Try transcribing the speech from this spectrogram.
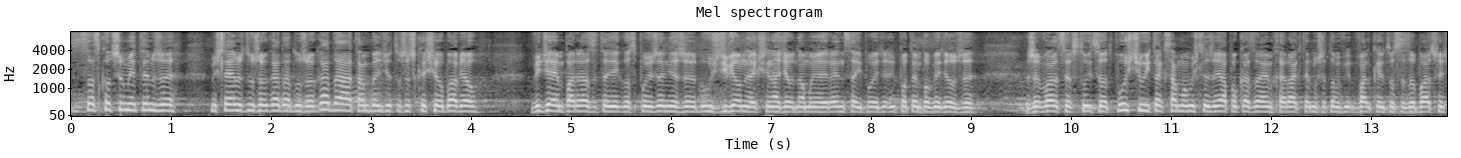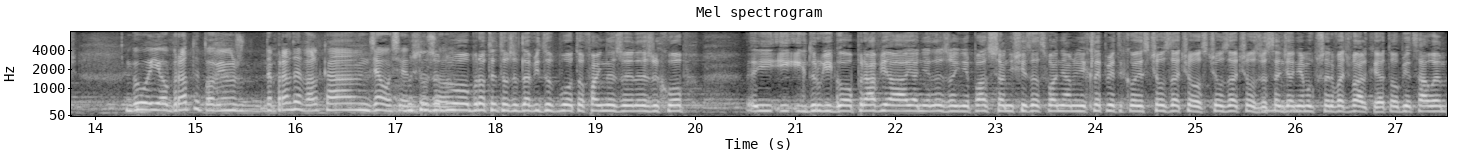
zaskoczył mnie tym, że myślałem, że dużo gada, dużo gada, a tam będzie troszeczkę się obawiał. Widziałem parę razy to jego spojrzenie, że był zdziwiony, jak się nadział na moje ręce i, i potem powiedział, że, że w walce w stójce odpuścił i tak samo myślę, że ja pokazałem charakter, muszę tą walkę to sobie zobaczyć. Były i obroty, powiem, że naprawdę walka, działo się Myślę, dużo. że było obroty, to, że dla widzów było to fajne, że leży chłop i, i, drugi go oprawia, a ja nie leżę i nie patrzę, ani się zasłaniam, nie klepię, tylko jest cios za cios, cios za cios, że sędzia nie mógł przerwać walkę. Ja to obiecałem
